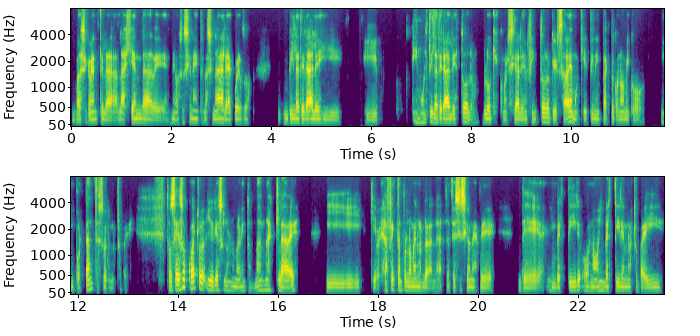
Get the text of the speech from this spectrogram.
básicamente la, agenda de negociaciones internacionales, acuerdos bilaterales y, y, multilaterales, todos los bloques comerciales, en fin, todo lo que sabemos que tiene impacto económico importante sobre nuestro país. Entonces, esos cuatro, yo diría, son los nombramientos más, más claves y que afectan por lo menos las decisiones de, de, invertir o no invertir en nuestro país,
